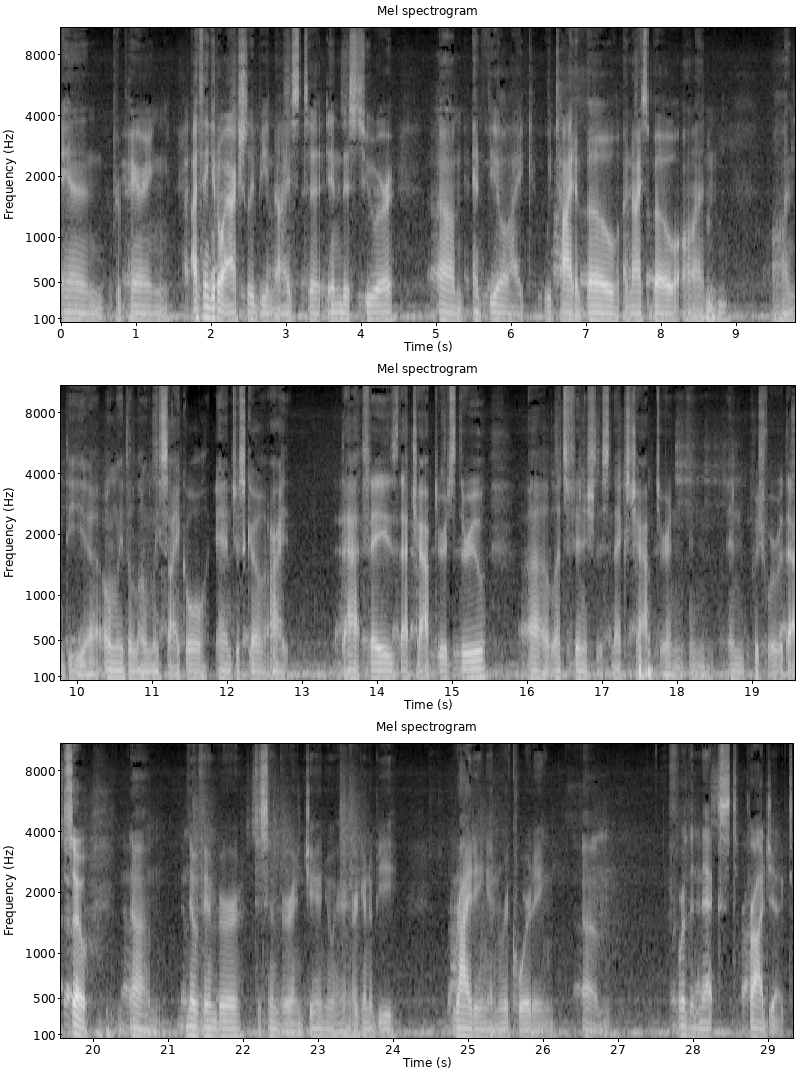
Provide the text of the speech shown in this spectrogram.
and preparing. I think it'll actually be nice to end this tour um, and feel like we tied a bow, a nice bow on on the uh, only the lonely cycle, and just go. All right, that phase, that chapter is through. Uh, let's finish this next chapter and, and, and push forward with that. So, um, November, December, and January are going to be writing and recording um, for the next project,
